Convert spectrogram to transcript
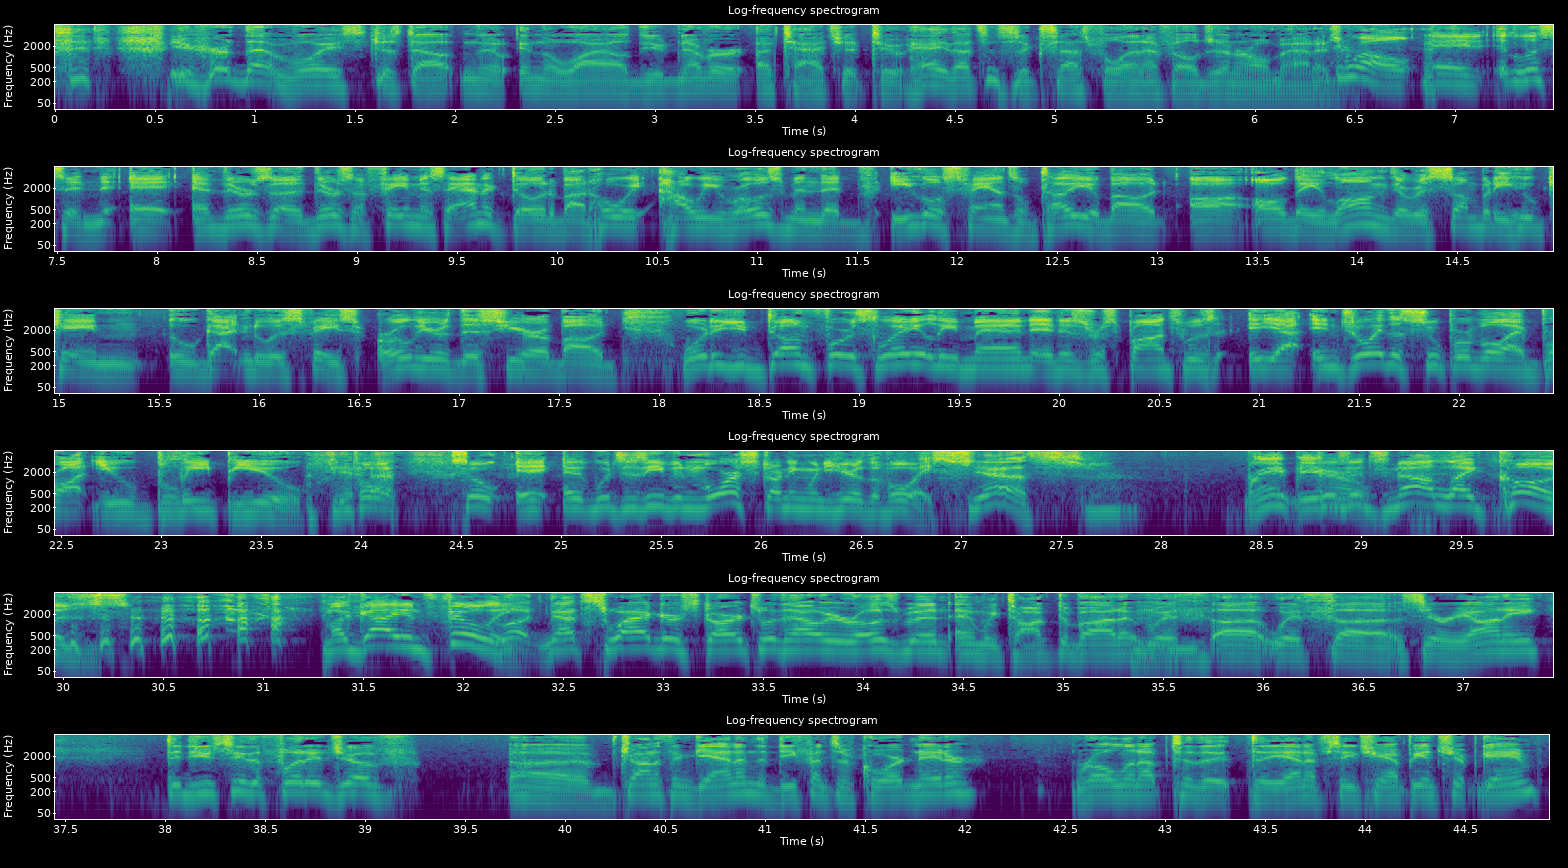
you heard that voice just out in the in the wild. You'd never attach it to, hey, that's a successful NFL general manager. Well, uh, listen, uh, and there's a there's a famous anecdote about Howie, Howie Roseman that Eagles fans will tell you about uh, all day long. There was somebody who came who got into his face earlier this year about what have you done for us lately, man? And his response was, "Yeah, enjoy the Super Bowl I brought you, bleep you." So, it, it- which is even more stunning when you hear the voice. Yes. Because it's not like Cuz, my guy in Philly. Look, that swagger starts with Howie Roseman, and we talked about it with uh, with uh, Sirianni. Did you see the footage of uh, Jonathan Gannon, the defensive coordinator, rolling up to the, the NFC Championship game?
